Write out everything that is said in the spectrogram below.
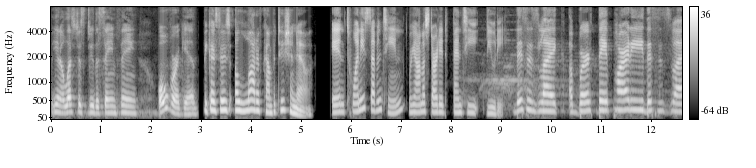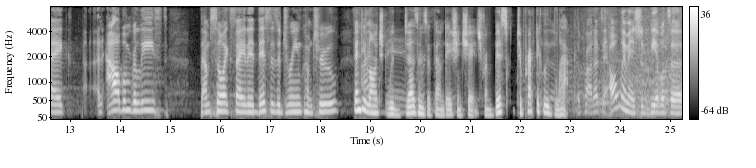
you know, let's just do the same thing over again. Because there's a lot of competition now. In 2017, Rihanna started Fenty Beauty. This is like a birthday party. This is like an album released. I'm so excited. This is a dream come true. Fenty launched with dozens of foundation shades from bisque to practically black. The products, and all women should be able to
